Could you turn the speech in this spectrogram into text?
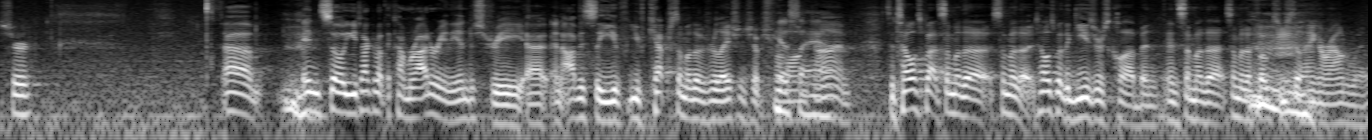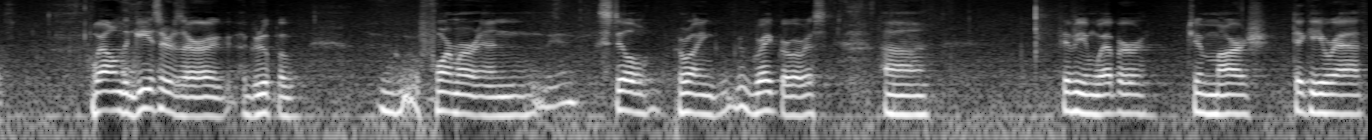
sure. Um, and so you talked about the camaraderie in the industry, uh, and obviously you've you've kept some of those relationships for Yes, a long I have. time. So tell us about some of the some of the tell us about the Geezers Club and, and some of the some of the folks you still hang around with. Well, the Geezers are a, a group of former and still growing grape growers. Uh, Vivian Weber, Jim Marsh, Dick Erath,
